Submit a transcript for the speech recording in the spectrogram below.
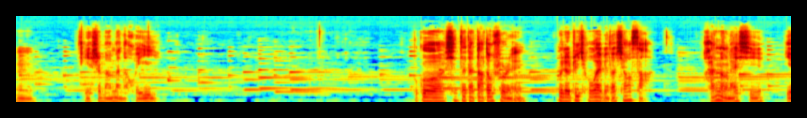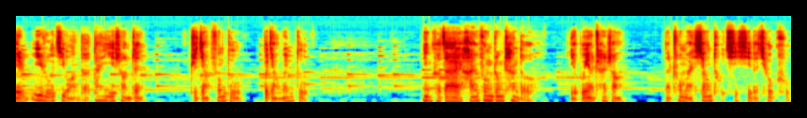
嗯，也是满满的回忆。不过现在的大多数人，为了追求外表的潇洒，寒冷来袭也一如既往的单衣上阵，只讲风度不讲温度，宁可在寒风中颤抖，也不愿穿上那充满乡土气息的秋裤。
